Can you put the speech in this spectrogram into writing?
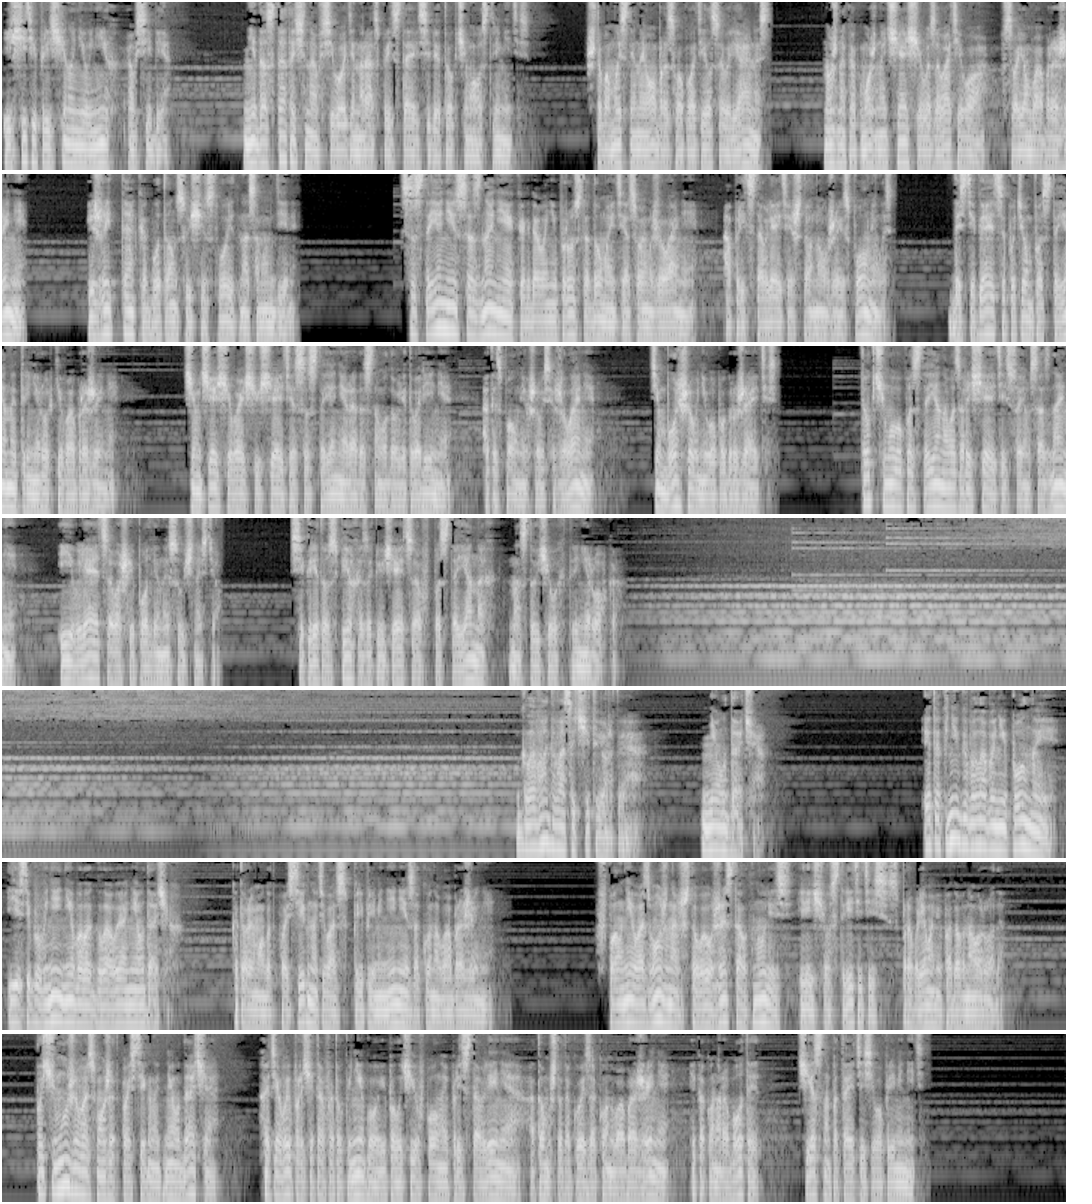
ищите причину не в них, а в себе. Недостаточно всего один раз представить себе то, к чему вы стремитесь. Чтобы мысленный образ воплотился в реальность, нужно как можно чаще вызывать его в своем воображении и жить так, как будто он существует на самом деле. Состояние сознания, когда вы не просто думаете о своем желании – а представляете, что оно уже исполнилось, достигается путем постоянной тренировки воображения. Чем чаще вы ощущаете состояние радостного удовлетворения от исполнившегося желания, тем больше в него погружаетесь. То, к чему вы постоянно возвращаетесь в своем сознании, и является вашей подлинной сущностью. Секрет успеха заключается в постоянных, настойчивых тренировках. Глава 24. Неудача. Эта книга была бы неполной, если бы в ней не было главы о неудачах, которые могут постигнуть вас при применении закона воображения. Вполне возможно, что вы уже столкнулись или еще встретитесь с проблемами подобного рода. Почему же вас может постигнуть неудача, Хотя вы, прочитав эту книгу и получив полное представление о том, что такое закон воображения и как он работает, честно пытаетесь его применить.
